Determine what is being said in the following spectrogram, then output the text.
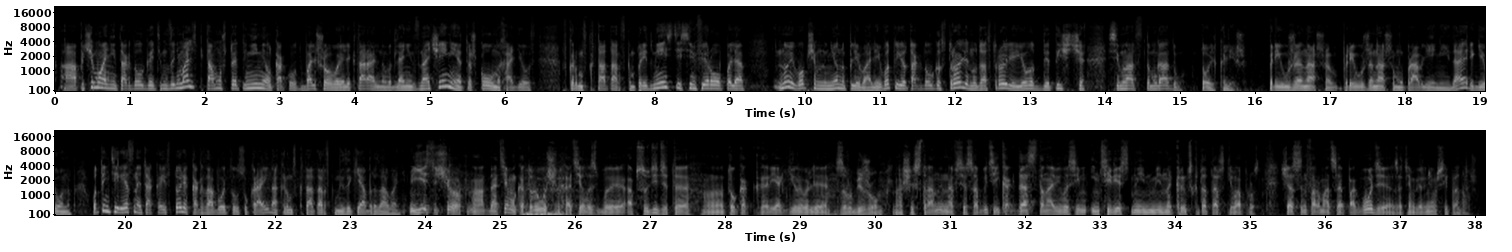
А почему они так долго этим занимались? Потому что это не имело какого-то большого электорального для них значения. Эта школа находилась в крымско-татарском предместье Симферополя. Ну и, в общем, на нее наплевали. И вот ее так долго строили, но достроили ее вот в 2017 году только лишь при уже, нашем, при уже нашем управлении да, регионом. Вот интересная такая история, как заботилась Украина о крымско-татарском языке образования. Есть еще одна тема, которую очень хотелось бы обсудить. Это э, то, как реагировали за рубежом нашей страны на все события и когда становилось им интересен именно крымско-татарский вопрос. Сейчас информация о погоде, затем вернемся и продолжим.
